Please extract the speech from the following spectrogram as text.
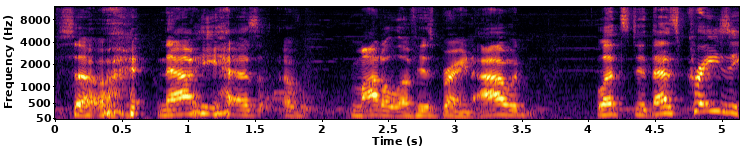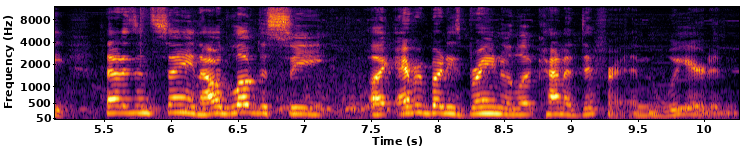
So now he has a model of his brain. I would let's do that's crazy. That is insane. I would love to see like everybody's brain would look kind of different and weird and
